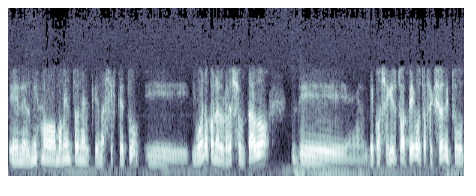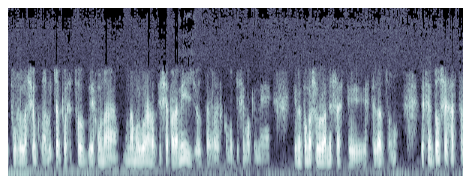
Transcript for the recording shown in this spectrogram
en el mismo momento en el que naciste tú y, y bueno con el resultado de, de, conseguir tu apego, tu afección y tu, tu relación con la lucha, pues esto es una, una muy buena noticia para mí y yo te agradezco muchísimo que me, que me ponga sobre la mesa este, este dato. ¿no? Desde entonces hasta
